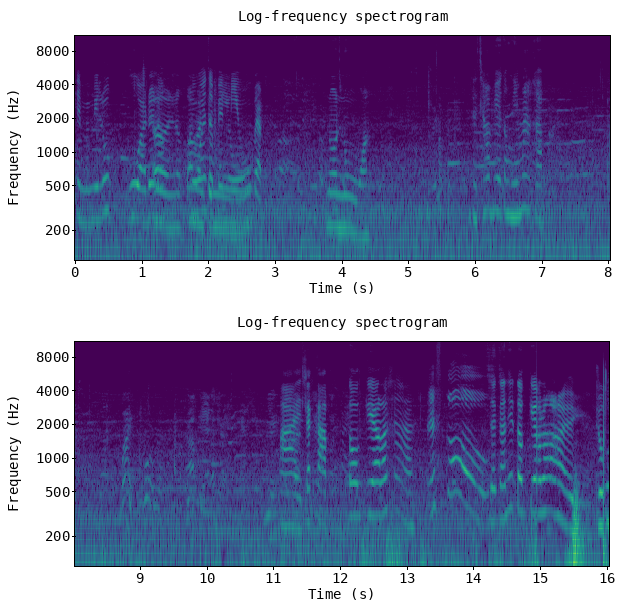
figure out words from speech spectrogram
เห็นมันมีรูปวัวด้วยเอเนออะนึกว่ามันจะเป็นเป็นมิ้นิ้ววแบบนัวนัวแต่ชอบวิวตรงนี้มากครับ ไปจะกลับโตเกียวแล้วค่ะ Let's go เจอกันที่โตเกียวเลยจุ๊ม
